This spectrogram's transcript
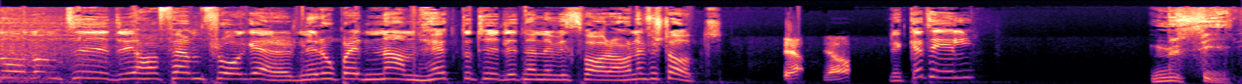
någon tid. Vi har fem frågor. Ni ropar ett namn högt och tydligt när ni vill svara. Har ni förstått? Ja. ja. Lycka till! Musik.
